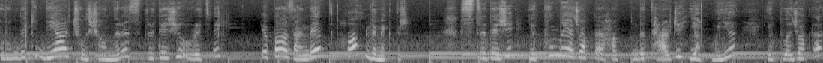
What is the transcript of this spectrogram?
kurumdaki diğer çalışanlara strateji öğretmek ve bazen de hayır demektir. Strateji yapılmayacaklar hakkında tercih yapmayı yapılacaklar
